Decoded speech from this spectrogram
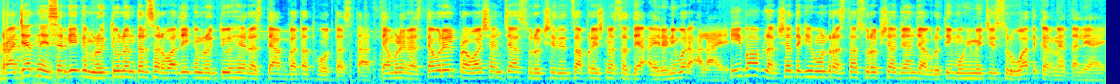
राज्यात नैसर्गिक मृत्यूनंतर सर्वाधिक मृत्यू हे रस्ते अपघातात होत असतात. त्यामुळे रस्त्यावरील प्रवाशांच्या सुरक्षितेचा प्रश्न सध्या ऐरणीवर आला आहे. ही बाब लक्षात घेऊन रस्ता सुरक्षा जनजागृती मोहिमेची सुरुवात करण्यात आली आहे.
